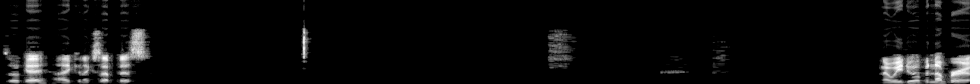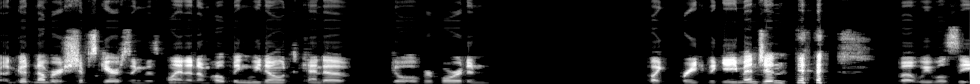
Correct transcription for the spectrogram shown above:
It's okay. I can accept this. Now we do have a number, a good number of ships garrisoning this planet. I'm hoping we don't kind of go overboard and like break the game engine, but we will see.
